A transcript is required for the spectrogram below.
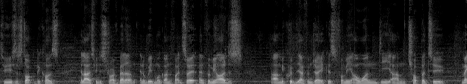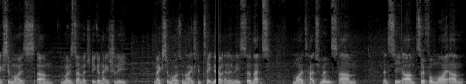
to use the stock because it allows me to strive better and win more gunfights. So and for me, I just um, equip the FMJ because for me I want the um, chopper to maximize um, the most damage you can actually maximize when I actually take down enemies. So that's my attachments. Um, let's see. Um, so for my um,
